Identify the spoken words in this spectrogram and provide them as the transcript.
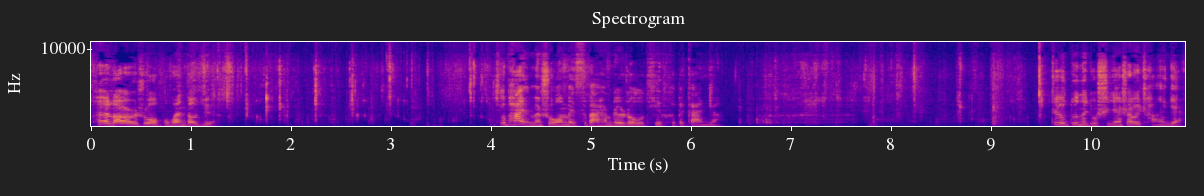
还有老有人说我不换道具。就怕你们说我每次把上面这个肉都剔的特别干净，这个炖的就时间稍微长一点。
